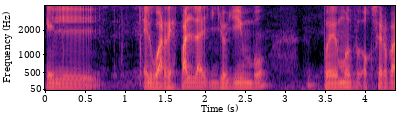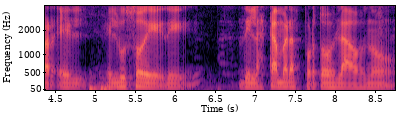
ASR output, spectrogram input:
el, el guardaespaldas Yojimbo, podemos observar el, el uso de, de, de, las cámaras por todos lados, ¿no?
